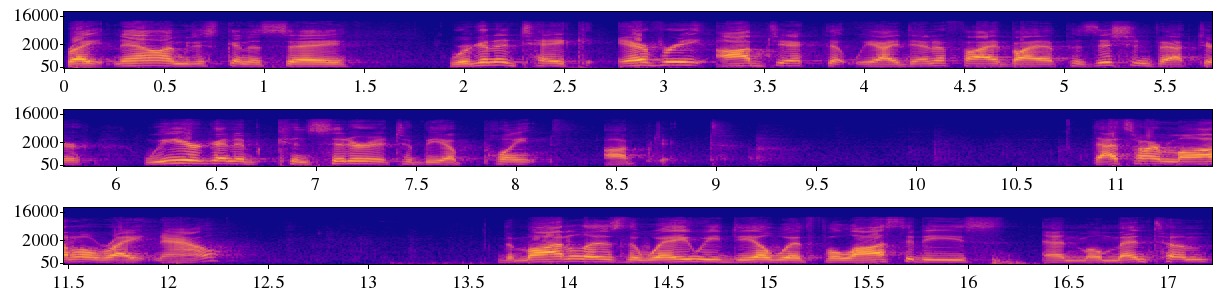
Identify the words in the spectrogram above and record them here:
Right now, I'm just going to say we're going to take every object that we identify by a position vector we are going to consider it to be a point object. That's our model right now. The model is the way we deal with velocities and momentum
